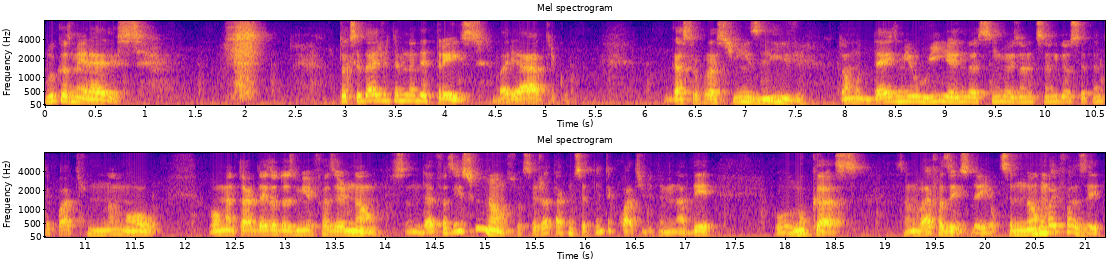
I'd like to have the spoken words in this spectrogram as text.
Lucas Meirelles. Toxicidade de vitamina D3, bariátrico, gastroplastia sleeve. Tomo 10 mil I ainda assim meu exame de sangue deu 74 nanomol. Vou aumentar 10 a 2 mil e fazer não. Você não deve fazer isso não. Se você já está com 74 de vitamina D, Ô Lucas, você não vai fazer isso daí, é o que você não vai fazer,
